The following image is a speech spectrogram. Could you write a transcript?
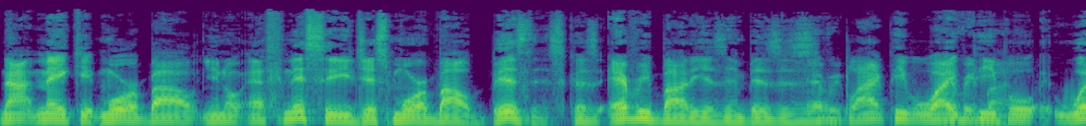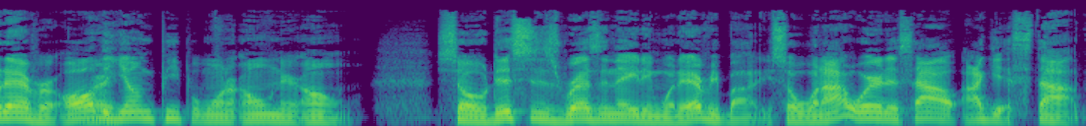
not make it more about, you know, ethnicity, just more about business because everybody is in business. Every, Black people, white everybody. people, whatever. All right. the young people want to own their own. So this is resonating with everybody. So when I wear this out, I get stopped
